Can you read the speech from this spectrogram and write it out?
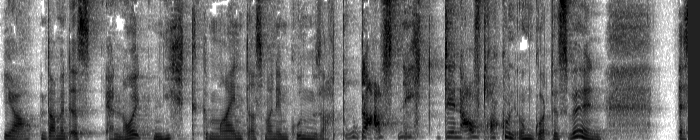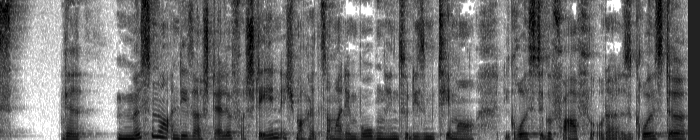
Ja, und damit ist erneut nicht gemeint, dass man dem Kunden sagt, du darfst nicht den Auftrag und um Gottes Willen. Es, wir müssen nur an dieser Stelle verstehen, ich mache jetzt nochmal den Bogen hin zu diesem Thema, die größte Gefahr für oder das größte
